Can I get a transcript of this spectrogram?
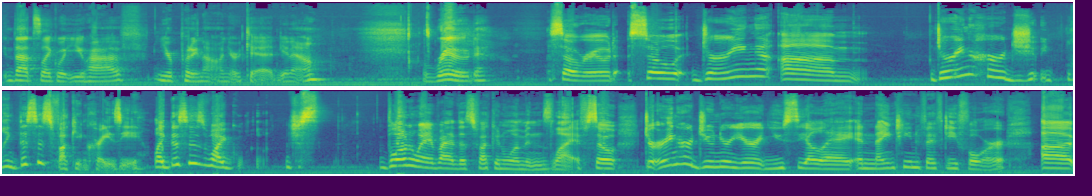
that's like what you have. You're putting that on your kid, you know? Rude. So rude. So during um during her ju- like this is fucking crazy. Like this is like just blown away by this fucking woman's life. So during her junior year at UCLA in 1954, uh,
